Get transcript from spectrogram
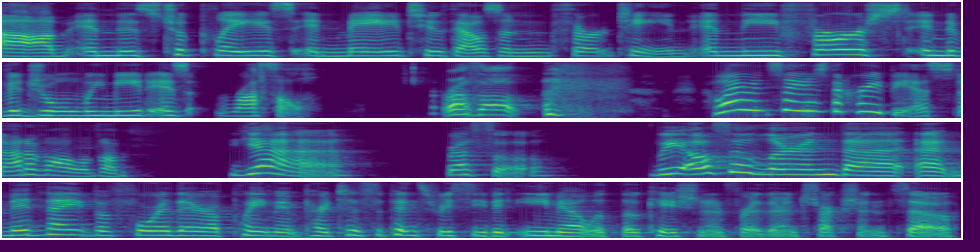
Um, and this took place in May 2013. And the first individual we meet is Russell, Russell. who I would say is the creepiest out of all of them. yeah, Russell. We also learned that at midnight before their appointment, participants receive an email with location and further instructions. So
